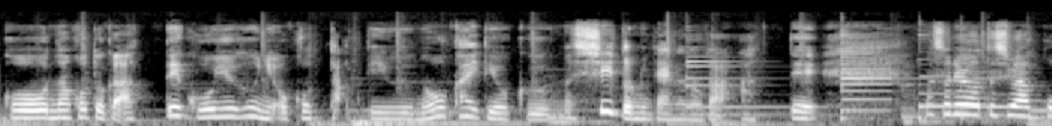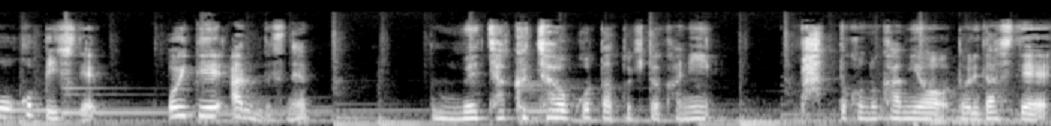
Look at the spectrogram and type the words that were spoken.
こんなことがあってこういうふうに怒ったっていうのを書いておく、まあ、シートみたいなのがあって、まあ、それを私はこうコピーして置いてあるんですね。めちゃくちゃ怒った時とかにパッとこの紙を取り出して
